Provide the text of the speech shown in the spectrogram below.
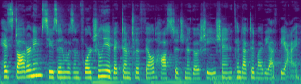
His daughter, named Susan, was unfortunately a victim to a failed hostage negotiation conducted by the FBI.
